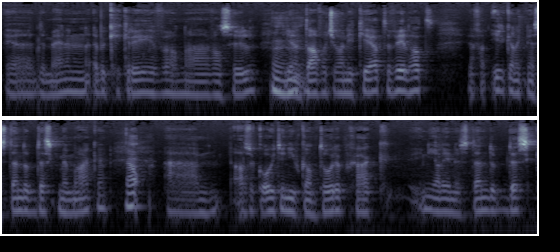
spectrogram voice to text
ja, de mijnen heb ik gekregen van, eh van Cyril, Mhm. die een tafeltje van Ikea te veel had. Ja, van hier kan ik een stand-up desk mee maken. Ja. Ehm, als ik ooit een nieuw kantoor heb, ga ik niet alleen een stand-up desk,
